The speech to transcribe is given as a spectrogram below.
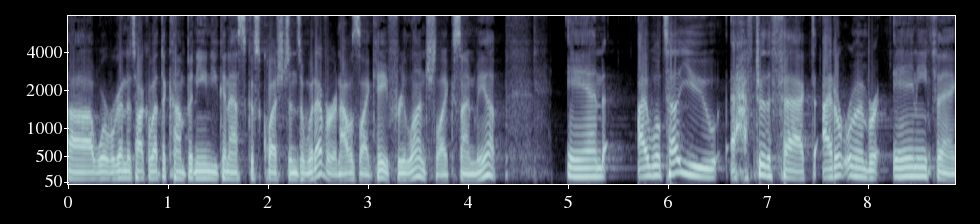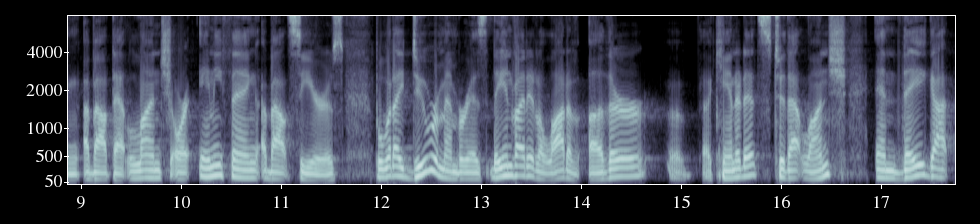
Uh, where we're going to talk about the company and you can ask us questions and whatever. And I was like, hey, free lunch, like sign me up. And I will tell you after the fact, I don't remember anything about that lunch or anything about Sears. But what I do remember is they invited a lot of other uh, candidates to that lunch, and they got,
